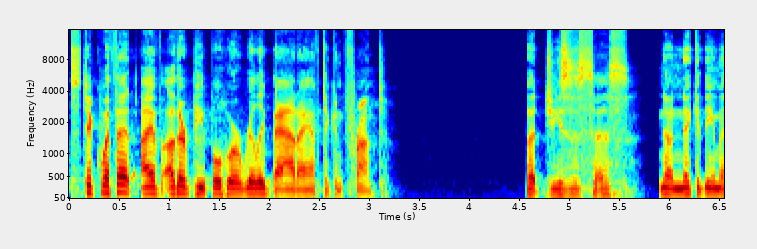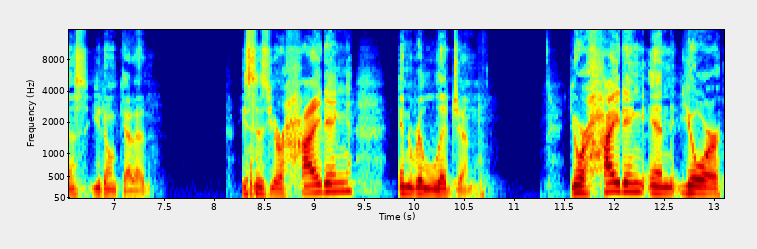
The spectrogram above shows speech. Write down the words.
Stick with it. I have other people who are really bad I have to confront. But Jesus says, No, Nicodemus, you don't get it. He says, You're hiding in religion. You're hiding in your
